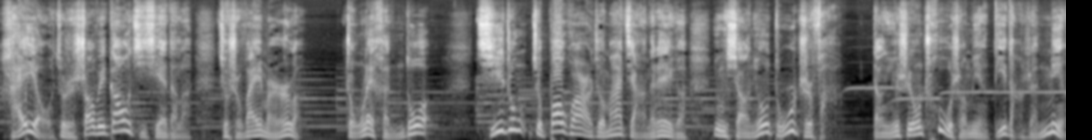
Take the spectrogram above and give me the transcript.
还有就是稍微高级些的了，就是歪门了，种类很多，其中就包括二舅妈讲的这个用小牛犊之法，等于是用畜生命抵挡人命。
